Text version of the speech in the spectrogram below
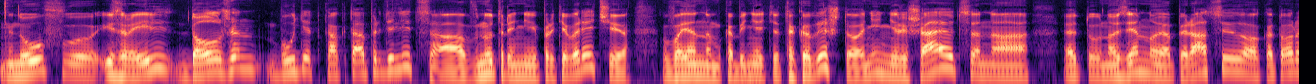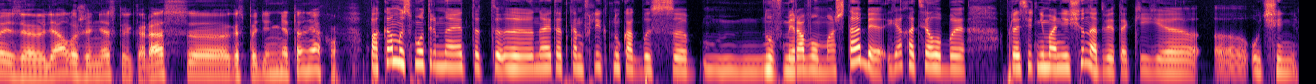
ну, Израиль должен будет как-то определиться, а внутренние противоречия в военном кабинете таковы, что они не решаются на эту наземную операцию, о которой заявлял уже несколько раз э, господин Нетаньяху. Пока мы смотрим на этот, э, на этот конфликт, ну, как бы с, ну, в мировом масштабе, я хотела бы обратить внимание еще на две такие э, очень,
